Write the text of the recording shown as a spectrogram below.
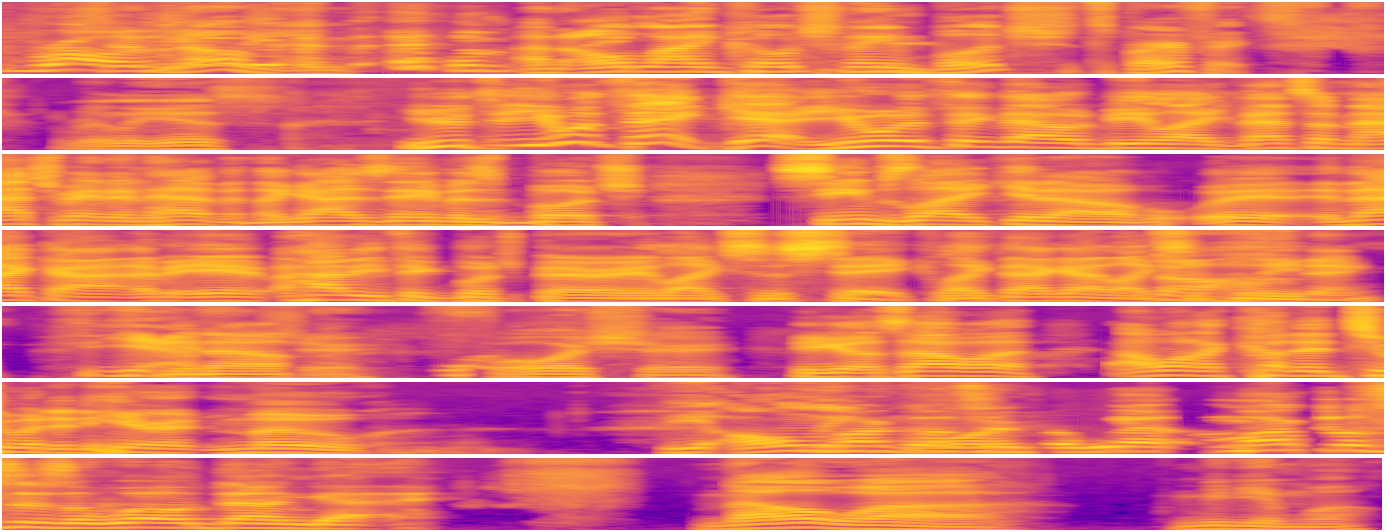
Wrong. No man. An old line coach named Butch. It's perfect. really is. You th- you would think, yeah, you would think that would be like that's a match made in heaven. The guy's name is Butch. Seems like you know uh, that guy. I mean, how do you think Butch Barry likes his steak? Like that guy likes it Oh, bleeding. Yeah, you know. for sure. For sure. He goes, I want I want to cut into it and hear it moo. The only Marcos more is a well Marcos is a well done guy. no uh medium well.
